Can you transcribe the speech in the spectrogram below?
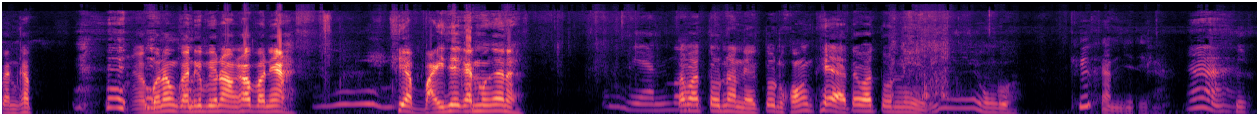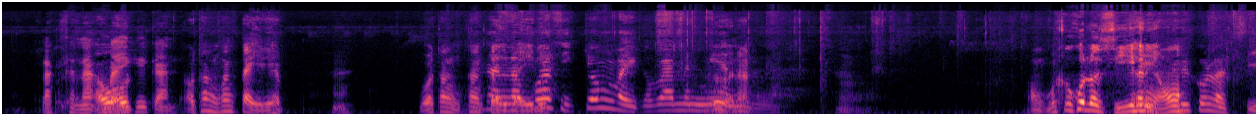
กันครับเอามานํกันกับพี่น้องครับวันเนี้ยเทียบใบเทียกันเหมือนกันน่ะมันแม่นบ่แต่ว่าต้นนั้นเนี่ยต้นของแท้แต่ว่าต้นนี้นี่ลองดู คือกันอยู่ดีละอ่าลักษณะเอา ใบคือกัน เอาทั้งทั้งไตดิครับฮะบ่ทั้งทั้งไตนั่นใบล่ะดิ ก็สิจ้องไว้ก็ว่ามันแม่นเออนั่นั่นนล่ะ อ๋อมันคือคนละสีเขาเนี่ยอ๋อคือคนละสี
